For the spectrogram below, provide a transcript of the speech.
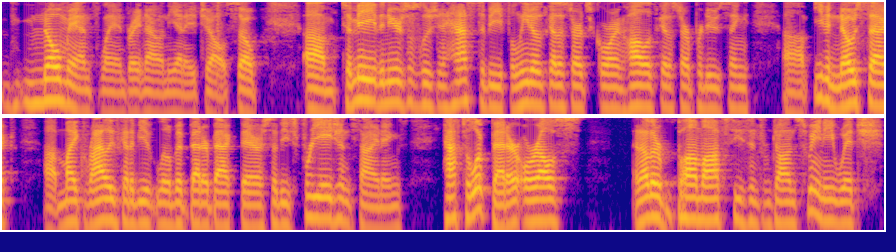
no man's land right now in the NHL. So, um, to me, the New Year's resolution has to be Foligno's got to start scoring, Haula's got to start producing, um, even Nosek, uh, Mike Reilly's got to be a little bit better back there. So these free agent signings have to look better, or else another bum off season from Don Sweeney, which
